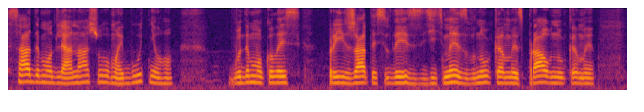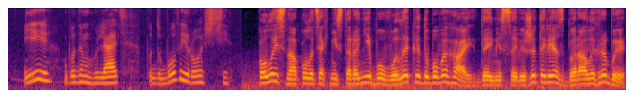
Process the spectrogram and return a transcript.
садимо для нашого майбутнього. Будемо колись приїжджати сюди з дітьми, з внуками, з правнуками і будемо гуляти по дубовій рощі. Колись на околицях міста Рані був великий дубовий гай, де місцеві жителі збирали гриби.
